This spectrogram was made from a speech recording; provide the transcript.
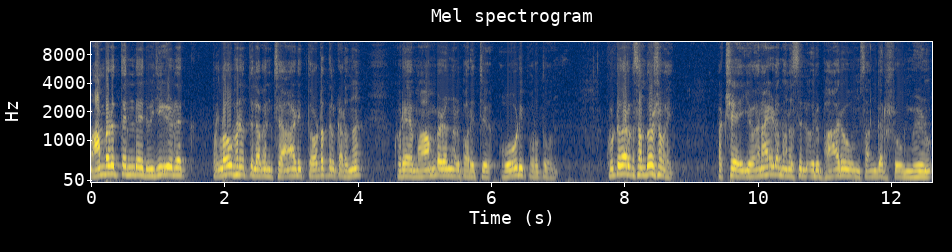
മാമ്പഴത്തിന്റെ രുചിയുടെ പ്രലോഭനത്തിൽ അവൻ ചാടി തോട്ടത്തിൽ കടന്ന് കുറേ മാമ്പഴങ്ങൾ പറിച്ച് ഓടി പുറത്തു വന്നു. കൂട്ടുകാർക്ക് സന്തോഷമായി. പക്ഷേ യോനായുടെ മനസ്സിൽ ഒരു ഭാരവും സംഘർഷവും വീണു.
